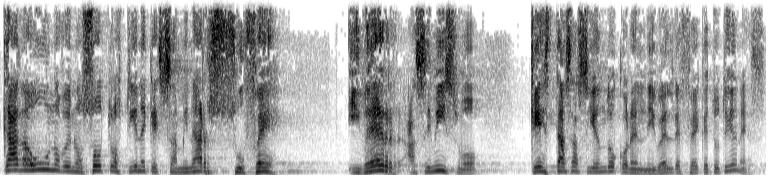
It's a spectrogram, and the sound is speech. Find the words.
Cada uno de nosotros tiene que examinar su fe y ver a sí mismo qué estás haciendo con el nivel de fe que tú tienes.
